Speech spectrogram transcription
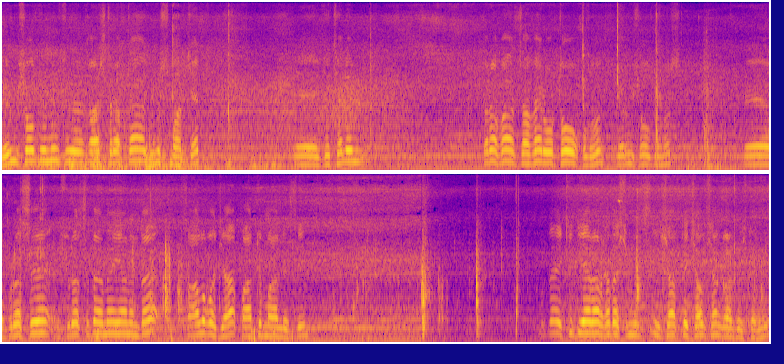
Görmüş olduğunuz e, karşı tarafta Yunus Market. E, geçelim tarafa Zafer Ortaokulu görmüş olduğunuz. E, burası, şurası da hemen yanında Sağlık Ocağı Fatih Mahallesi. Burada iki diğer arkadaşımız inşaatta çalışan kardeşlerimiz.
